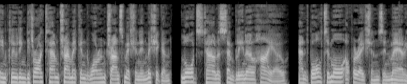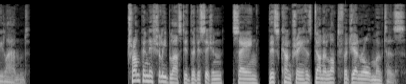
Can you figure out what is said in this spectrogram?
including Detroit Hamtramck and Warren Transmission in Michigan, Lordstown Assembly in Ohio, and Baltimore operations in Maryland. Trump initially blasted the decision, saying, this country has done a lot for General Motors.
